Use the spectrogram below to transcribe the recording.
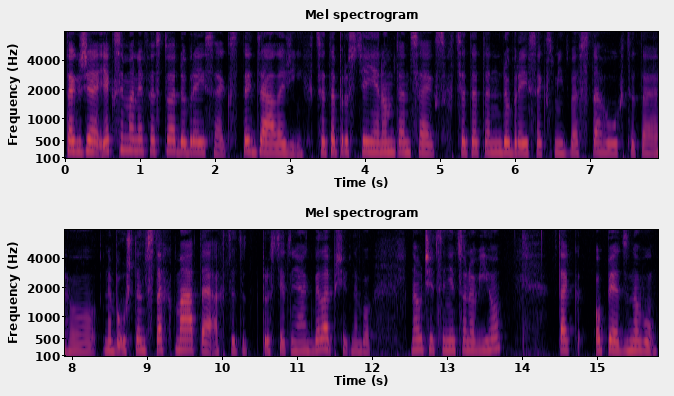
takže jak si manifestovat dobrý sex? Teď záleží. Chcete prostě jenom ten sex, chcete ten dobrý sex mít ve vztahu, chcete ho, nebo už ten vztah máte a chcete prostě to nějak vylepšit, nebo naučit se něco nového, tak opět znovu,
